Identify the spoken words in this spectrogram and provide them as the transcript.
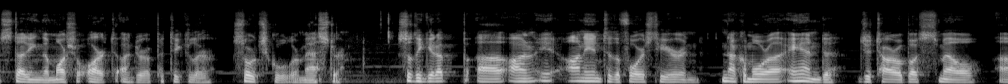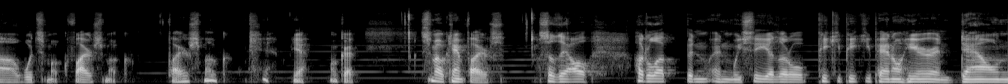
studying the martial art under a particular sword school or master. So they get up uh, on on into the forest here, and Nakamura and Jotaro both smell uh, wood smoke, fire smoke, fire smoke. yeah, okay, smell campfires. So they all huddle up and, and we see a little peeky peeky panel here and down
